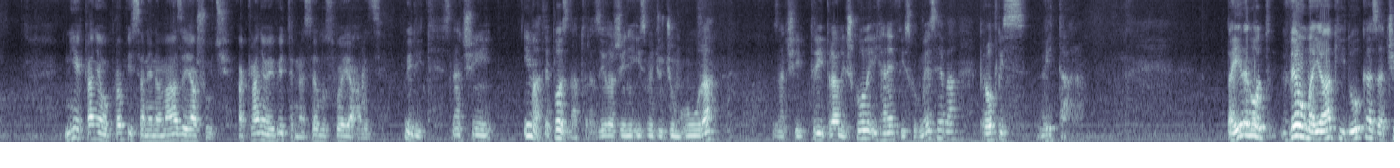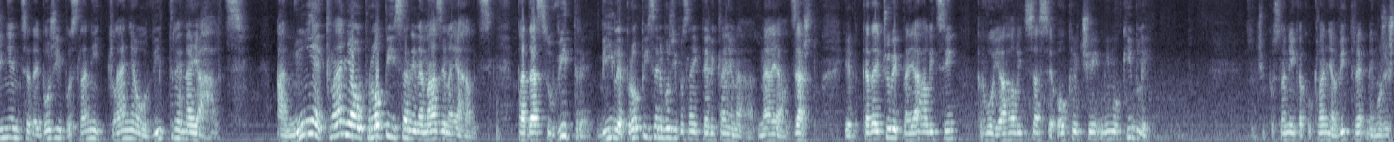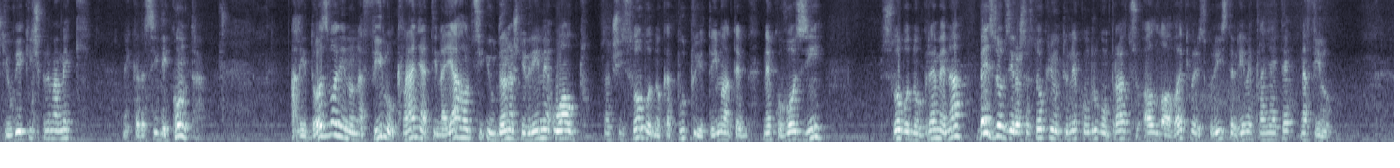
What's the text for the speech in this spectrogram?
Nije klanjao propisane namaze jašući, a klanjao je vitr na sedlu svoje jahalice. Vidite, znači imate poznato razilaženje između džumhura, znači tri pravne škole i hanefijskog mezheba, propis vitara. Pa jedan od veoma jakih dokaza činjenica da je Boži poslanik klanjao vitre na jahalici, a nije klanjao propisane namaze na jahalici. Pa da su vitre bile propisane, Boži poslanik ne bi klanjao na, na jahalici. Zašto? Jer kada je čovjek na jahalici, prvo jahalica se okreće mimo kibli. Znači, poslanik ako klanja vitre, ne možeš ti uvijek ići prema Meki. Nekada se ide kontra. Ali je dozvoljeno na filu klanjati na jahalici i u današnje vrijeme u autu. Znači, slobodno kad putujete, imate neko vozi, slobodnog vremena, bez obzira što ste okrenuti u nekom drugom pravcu, Allah, ekber, iskoriste vrijeme, klanjajte na filu.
